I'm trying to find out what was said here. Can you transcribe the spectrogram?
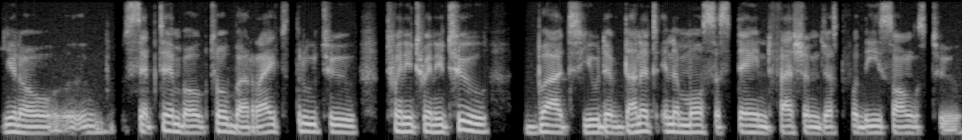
you know, September, October, right through to 2022 but you would have done it in a more sustained fashion just for these songs to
